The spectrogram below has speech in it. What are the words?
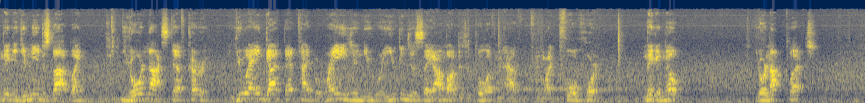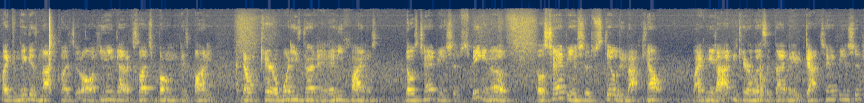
Nigga, you need to stop. Like, you're not Steph Curry. You ain't got that type of range in you where you can just say, I'm about to just pull up and have from like full court. Nigga, no. You're not clutch. Like the nigga's not clutch at all. He ain't got a clutch bone in his body. I don't care what he's done in any finals. Those championships, speaking of, those championships still do not count. Like nigga, I can care less if that nigga got championships.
